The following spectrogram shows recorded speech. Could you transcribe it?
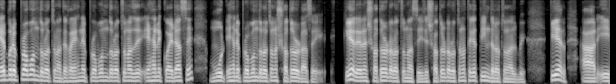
এরপরে প্রবন্ধ রচনা দেখো এখানে প্রবন্ধ রচনা যে এখানে কয়টা আছে? মোট এখানে প্রবন্ধ রচনা ১৭ টা আছে। ক্লিয়ার? এখানে ১৭ টা রচনা আছে। এই যে ১৭ টা রচনা থেকে তিনটা রচনা আসবে। ক্লিয়ার? আর এই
